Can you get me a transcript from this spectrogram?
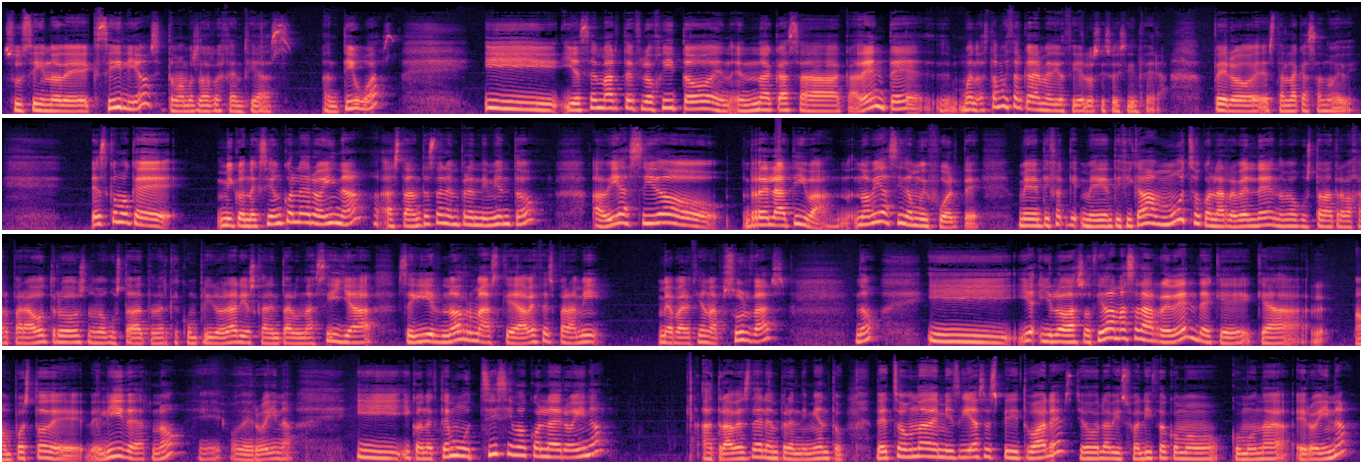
su signo de exilio, si tomamos las regencias antiguas. Y, ese Marte flojito en, una casa cadente, bueno, está muy cerca del medio cielo, si soy sincera, pero está en la casa 9. Es como que mi conexión con la heroína, hasta antes del emprendimiento, había sido relativa, no había sido muy fuerte. Me, me, identificaba mucho con la rebelde, no me gustaba trabajar para otros, no me gustaba tener que cumplir horarios, calentar una silla, seguir normas que a veces para mí me parecían absurdas, ¿no? Y, lo asociaba más a la rebelde que, a, un puesto de, líder, ¿no? Eh, o de heroína. Y, conecté muchísimo con la heroína a través del emprendimiento. De hecho, una de mis guías espirituales, yo la visualizo como, como una heroína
